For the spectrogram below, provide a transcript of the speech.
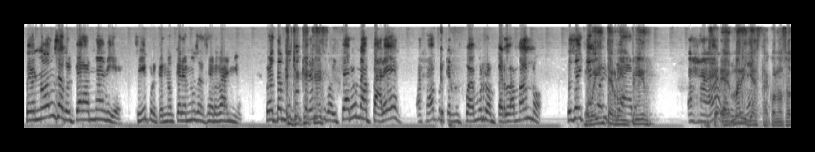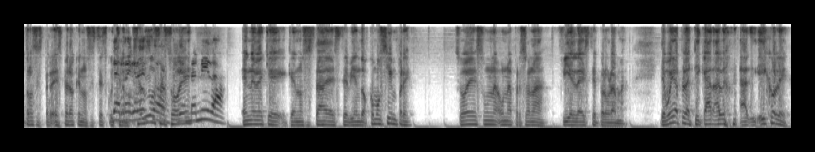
pero no vamos a golpear a nadie, ¿sí? Porque no queremos hacer daño. Pero tampoco ¿Qué- qué queremos golpear una pared, ajá, porque nos podemos romper la mano. Entonces hay que voy a interrumpir. Ajá. Eh, Mari ya está con nosotros, esp- espero que nos esté De escuchando. regreso, Saludos a Zoe, bienvenida. NB que, que nos está este, viendo, como siempre. Zoe es una, una persona fiel a este programa. Te voy a platicar algo, al- híjole.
